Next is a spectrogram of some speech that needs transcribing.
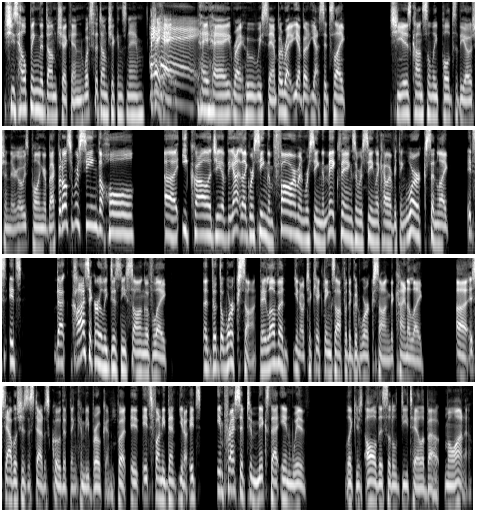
She's helping the dumb chicken. What's the dumb chicken's name? Hey, hey. hey. Hey, hey, right, who we stand. But right, yeah, but yes, it's like she is constantly pulled to the ocean. They're always pulling her back. But also we're seeing the whole uh ecology of the island. Like we're seeing them farm and we're seeing them make things and we're seeing like how everything works and like it's it's that classic early Disney song of like uh, the the work song. They love a you know to kick things off with a good work song that kind of like uh establishes a status quo that then can be broken. But it, it's funny then you know it's impressive to mix that in with like all this little detail about Moana.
